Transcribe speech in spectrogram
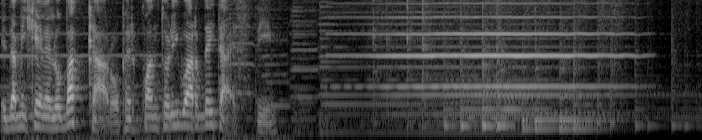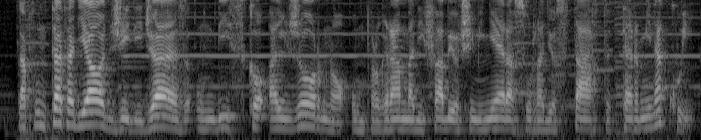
e da Michele Lobaccaro per quanto riguarda i testi. La puntata di oggi di Jazz Un disco al giorno, un programma di Fabio Ciminiera su Radio Start termina qui.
